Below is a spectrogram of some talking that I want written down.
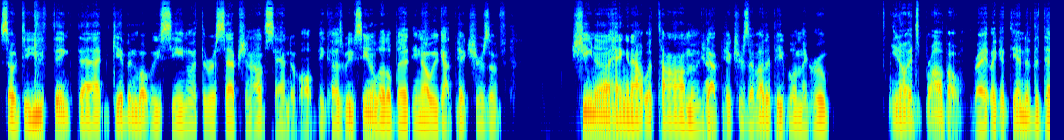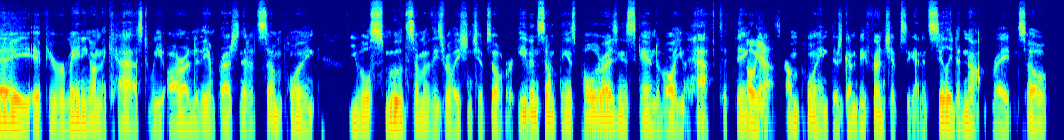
So do you think that given what we've seen with the reception of Sandoval, because we've seen a little bit, you know, we've got pictures of Sheena hanging out with Tom, and we've Yeah. got pictures of other people in the group. You know, it's Bravo, right? Like at the end of the day, if you're remaining on the cast, we are under the impression that at some point you will smooth some of these relationships over. Even something as polarizing as Scandoval, you have to think Oh, that yeah. at some point there's going to be friendships again. It's silly to not, right? So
